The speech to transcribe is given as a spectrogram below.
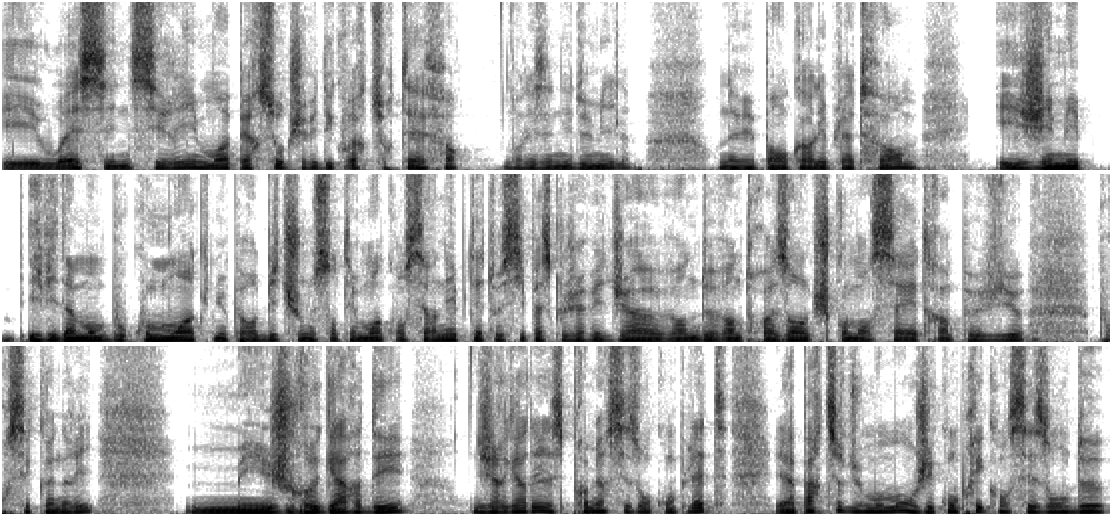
Et ouais, c'est une série, moi perso, que j'avais découverte sur TF1 dans les années 2000. On n'avait pas encore les plateformes et j'aimais évidemment beaucoup moins que Newport Beach, je me sentais moins concerné, peut-être aussi parce que j'avais déjà 22-23 ans et que je commençais à être un peu vieux pour ces conneries. Mais je regardais, j'ai regardé la première saison complète, et à partir du moment où j'ai compris qu'en saison 2,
